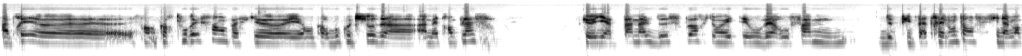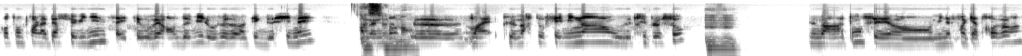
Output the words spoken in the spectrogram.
Après, euh, c'est encore tout récent parce qu'il y a encore beaucoup de choses à, à mettre en place. Qu'il y a pas mal de sports qui ont été ouverts aux femmes depuis pas très longtemps. Finalement, quand on prend la perche féminine, ça a été ouvert en 2000 aux Jeux Olympiques de Sydney en même temps que le, ouais, que le, marteau féminin ou le triple saut. Mhm. Le marathon, c'est en 1980.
